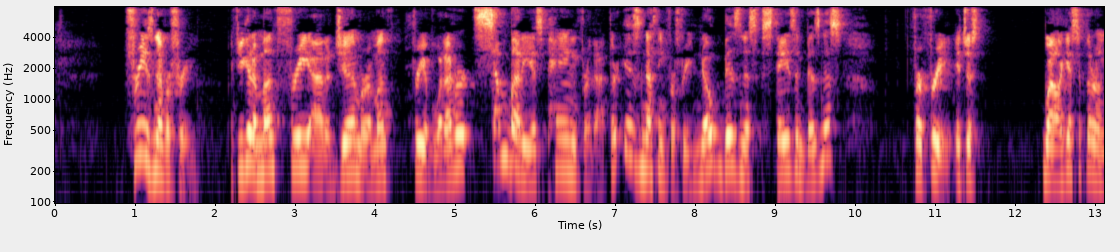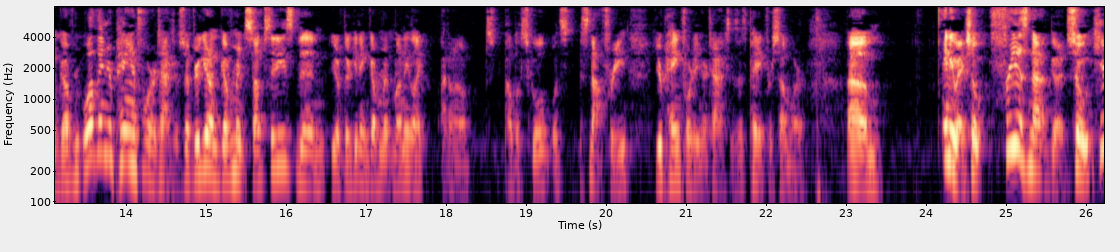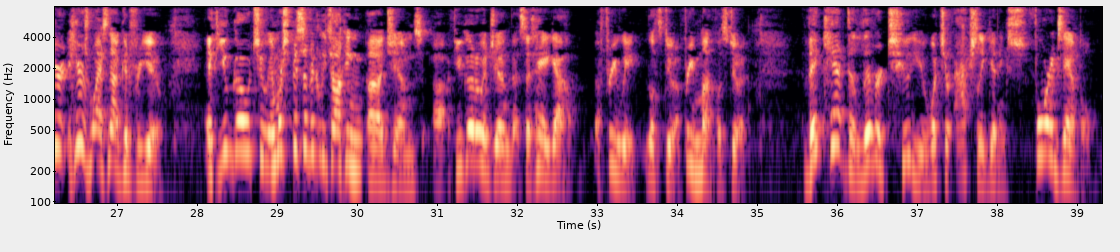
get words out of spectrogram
free is never free. If you get a month free at a gym or a month free of whatever, somebody is paying for that. There is nothing for free. No business stays in business for free. It just, well, I guess if they're on government, well, then you're paying for taxes. So if you're getting government subsidies, then you know if they're getting government money, like I don't know, public school, it's it's not free. You're paying for it in your taxes. It's paid for somewhere. Um, anyway, so free is not good. So here here's why it's not good for you. If you go to, and we're specifically talking uh, gyms, uh, if you go to a gym that says, hey, yeah, a free week. Let's do it. Free month. Let's do it. They can't deliver to you what you're actually getting. For example,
